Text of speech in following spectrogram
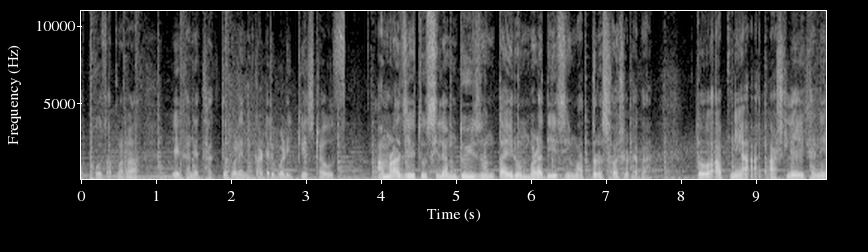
অফকোর্স আপনারা এখানে থাকতে পারেন কাঠের বাড়ি গেস্ট হাউস আমরা যেহেতু ছিলাম দুইজন, তাই রুম ভাড়া দিয়েছি মাত্র ছয়শো টাকা। তো আপনি আসলে এখানে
